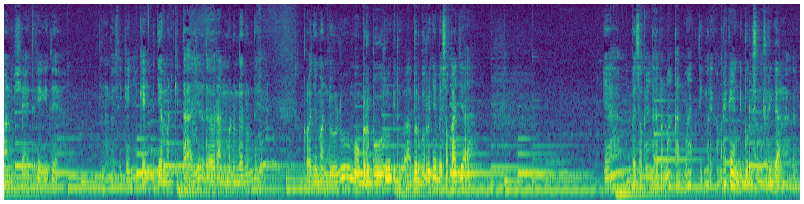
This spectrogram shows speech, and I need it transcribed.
Manusia itu kayak gitu ya? Enggak sih kayaknya kayaknya di zaman kita aja ada orang menunda-nunda ya. Kalau zaman dulu mau berburu gitu ah berburunya besok aja. Ya besoknya nggak dapat makan mati mereka. Mereka yang diburu sama serigala kan.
